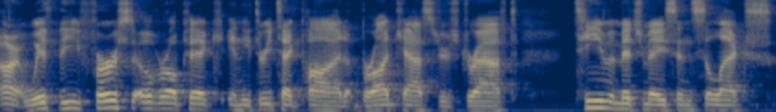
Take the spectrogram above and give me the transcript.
All right, with the first overall pick in the Three Tech Pod Broadcasters Draft, Team Mitch Mason selects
